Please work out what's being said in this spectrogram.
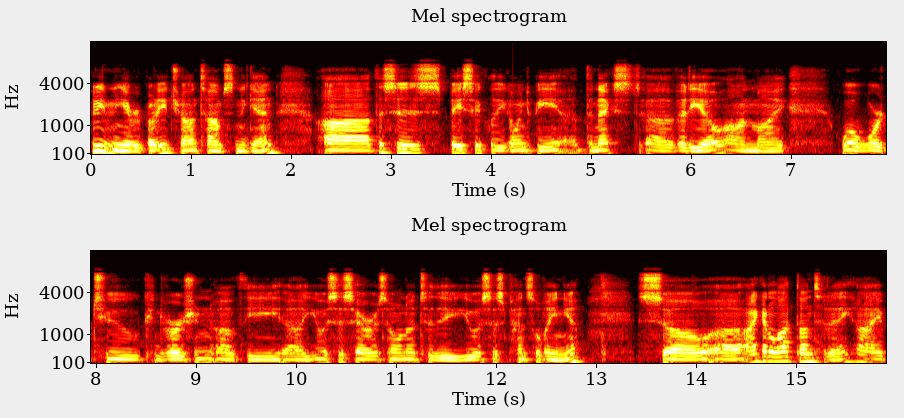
Good evening, everybody. John Thomsen again. Uh, this is basically going to be uh, the next uh, video on my World War II conversion of the uh, USS Arizona to the USS Pennsylvania. So uh, I got a lot done today. I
